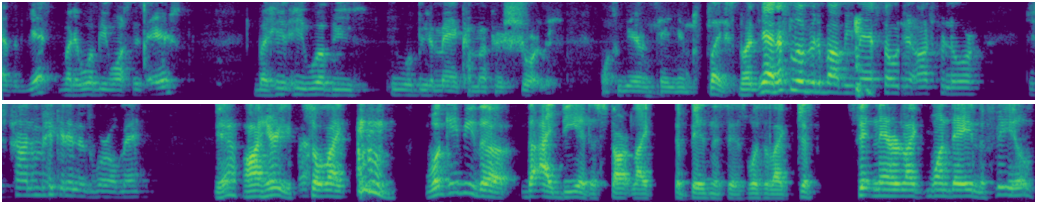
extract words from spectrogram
as of yet, but it will be once this airs. But he, he will be he will be the man coming up here shortly once we get everything in place. But yeah, that's a little bit about me, man. Soldier, entrepreneur, just trying to make it in this world, man. Yeah, oh, I hear you. So like, what gave you the the idea to start like the businesses? Was it like just sitting there like one day in the field,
